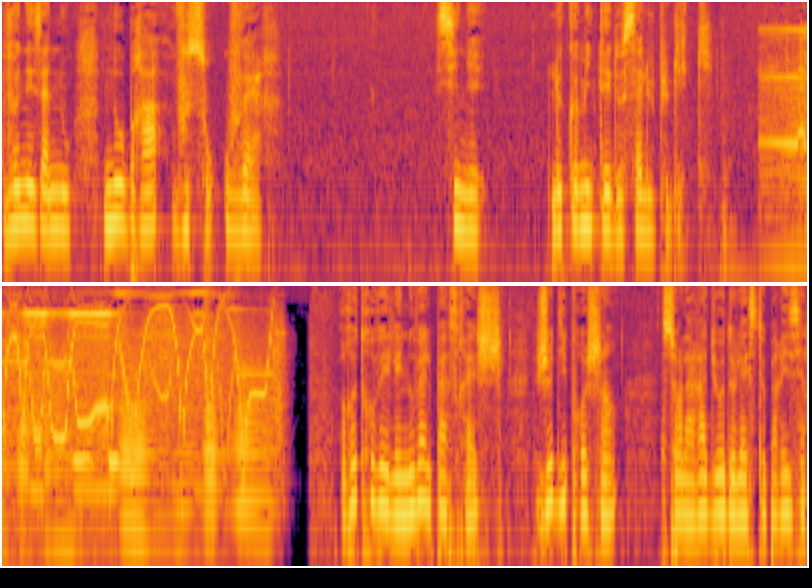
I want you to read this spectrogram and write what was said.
venez à nous, nos bras vous sont ouverts. Signé le Comité de salut public. Retrouvez les nouvelles pas fraîches jeudi prochain sur la radio de l'Est parisien.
